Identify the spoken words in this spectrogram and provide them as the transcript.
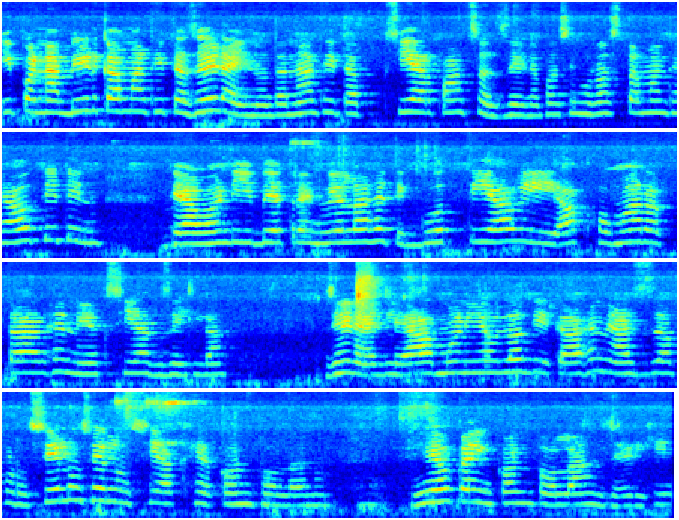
એ પણ આ બીડકામાંથી તો જડાય નહોતા નાથી તો ચાર પાંચ જ જડ્યા પછી હું રસ્તામાંથી આવતી હતી ને ત્યાં વંડી બે ત્રણ વેલા હતી ગોતતી આવી આખો મારક તાર હે ને એક શિયાક જેટલા. જેને એટલે આ મણી એવું લાગે કે આ હે ને આજે આપણું સહેલું સહેલું શાક છે કંટોલાનું. હે કંઈ કંટોલા જેડીએ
